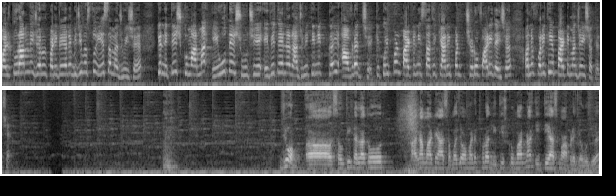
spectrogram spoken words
પલટુરામની જરૂર પડી ગઈ અને બીજી વસ્તુ એ સમજવી છે કે નીતિશ કુમારમાં એવું તે શું છે, એવી તે રાજનીતિની કઈ આવડત છે કે કોઈ પણ પાર્ટીની સાથે ક્યારેય પણ છેડો ફાડી દે છે અને ફરીથી એ પાર્ટીમાં જઈ શકે છે. જુઓ સૌથી પહેલાં તો આના માટે, આ સમજવા માટે થોડા નીતિશ કુમારના ઇતિહાસમાં આપણે જવું જોઈએ.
